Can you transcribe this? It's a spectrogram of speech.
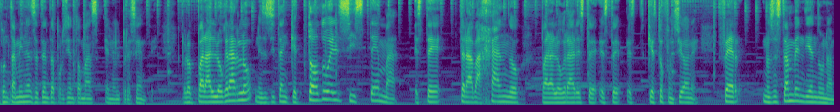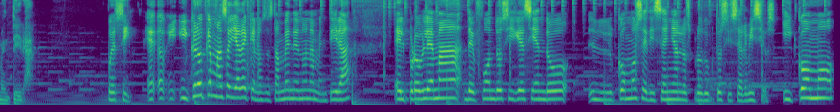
Contamina el 70% más en el presente. Pero para lograrlo necesitan que todo el sistema esté trabajando para lograr este, este, este que esto funcione. Fer, nos están vendiendo una mentira. Pues sí. Eh, eh, y creo que más allá de que nos están vendiendo una mentira, el problema de fondo sigue siendo cómo se diseñan los productos y servicios y cómo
